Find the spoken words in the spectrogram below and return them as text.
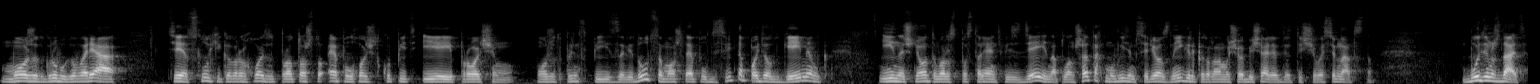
Может, грубо говоря, те слухи, которые ходят про то, что Apple хочет купить EA и прочим, может, в принципе, и заведутся. Может, Apple действительно пойдет в гейминг и начнет его распространять везде. И на планшетах мы увидим серьезные игры, которые нам еще обещали в 2018. Будем ждать.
